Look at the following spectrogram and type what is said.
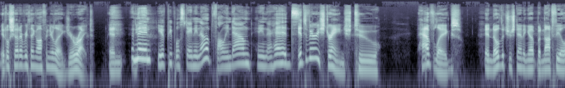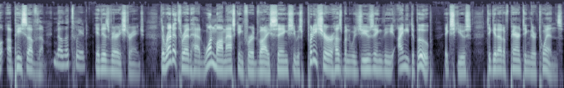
it'll shut everything off in your legs. You're right. And And then you have people standing up, falling down, hitting their heads. it's very strange to have legs and know that you're standing up but not feel a piece of them. no, that's weird. It is very strange. The Reddit thread had one mom asking for advice, saying she was pretty sure her husband was using the I need to poop excuse to get out of parenting their twins.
